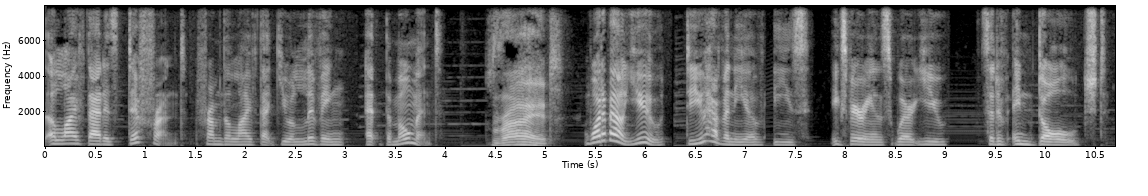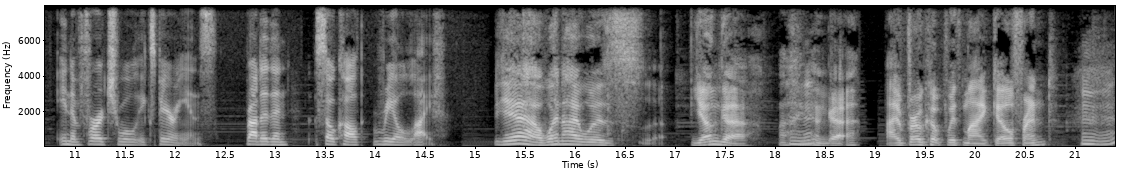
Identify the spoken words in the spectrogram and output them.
a life that is different from the life that you're living at the moment. Right. What about you? Do you have any of these experience where you sort of indulged in a virtual experience rather than so-called real life? Yeah, when I was younger, mm-hmm. younger, I broke up with my girlfriend, mm-hmm.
